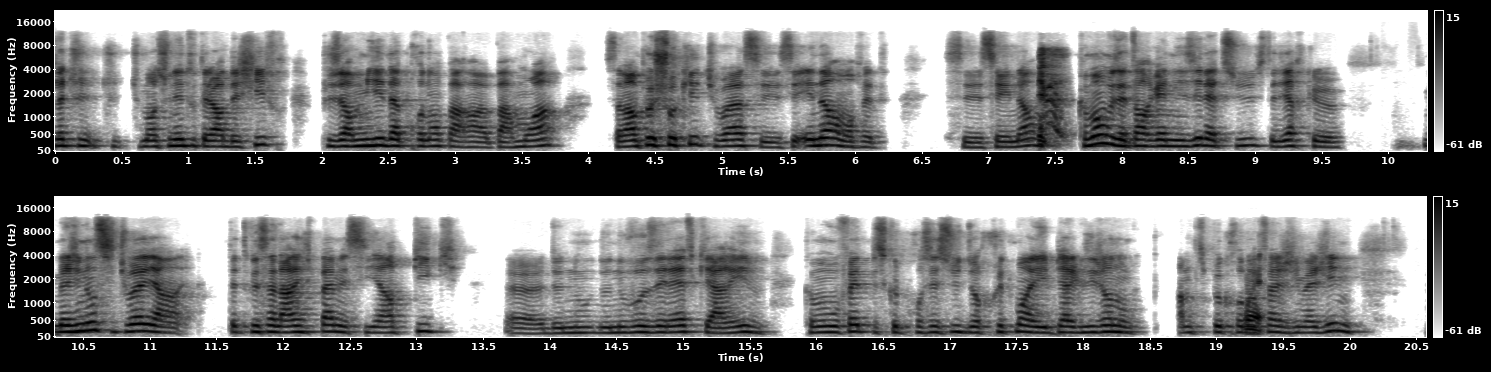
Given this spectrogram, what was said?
Là, tu, mentionnais tout à l'heure des chiffres, plusieurs milliers d'apprenants par, par mois. Ça m'a un peu choqué, tu vois. C'est énorme en fait. C'est énorme. comment vous êtes organisé là-dessus? C'est-à-dire que imaginons si tu vois, il y a peut-être que ça n'arrive pas, mais s'il y a un pic euh, de, de, nouveaux élèves qui arrivent, comment vous faites? Puisque le processus de recrutement est hyper exigeant, donc un petit peu chronophage, j'imagine.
